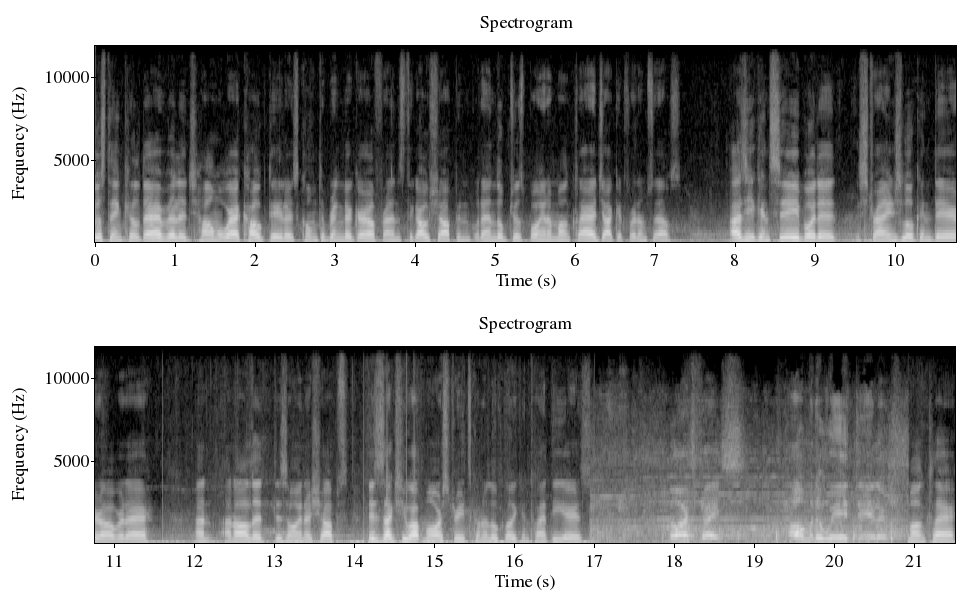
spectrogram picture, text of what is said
Just in Kildare village, home of where coke dealers come to bring their girlfriends to go shopping but end up just buying a Moncler jacket for themselves. As you can see by the strange looking deer over there and, and all the designer shops, this is actually what Moore Street's going to look like in 20 years. North Face, home of the weed dealers. Moncler,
